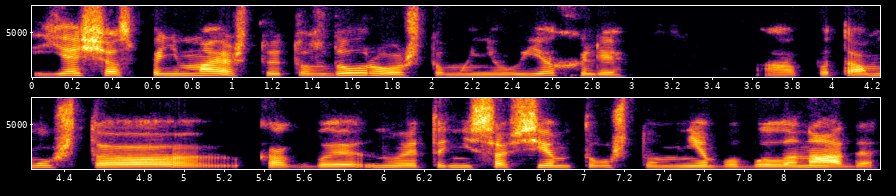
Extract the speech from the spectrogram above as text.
я сейчас понимаю, что это здорово, что мы не уехали, а, потому что, как бы, ну, это не совсем то, что мне бы было надо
